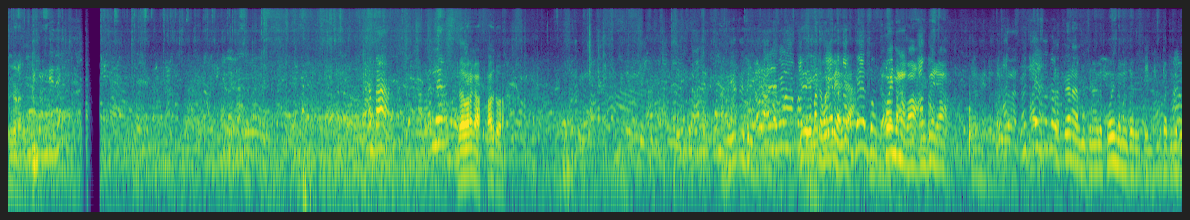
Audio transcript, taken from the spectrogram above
உயிரோட இருக்கு. இதை வரேங்க பார்த்துட்டு வரேன். பேனா இருந்துச்சு அதில் கோயந்தம்மா பேர்? இந்த. பத்து கிலோ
